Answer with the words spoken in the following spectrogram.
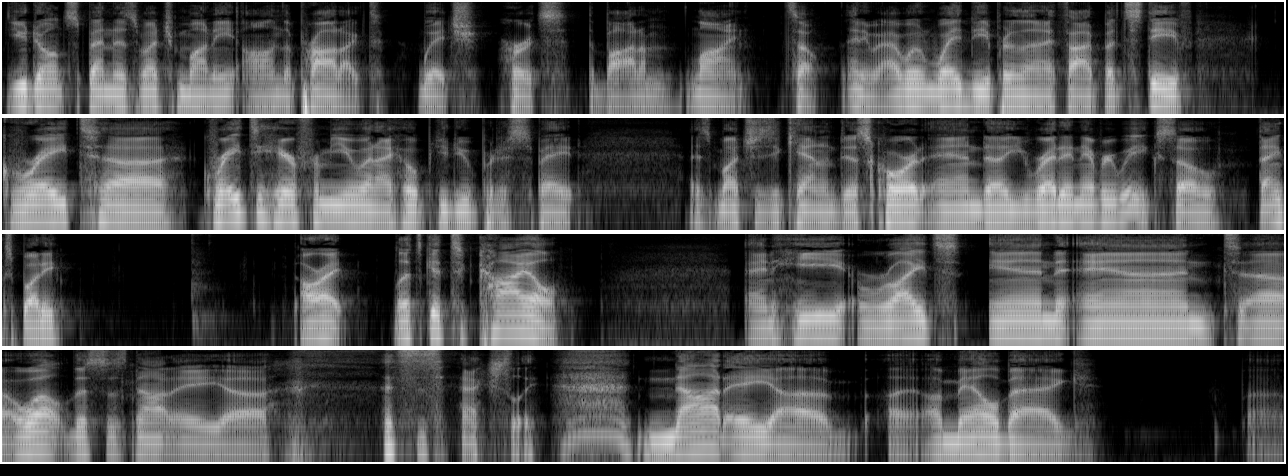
you don't spend as much money on the product, which hurts the bottom line. So, anyway, I went way deeper than I thought, but Steve, great uh, great to hear from you and I hope you do participate as much as you can on Discord, and uh, you write in every week. So thanks, buddy. All right, let's get to Kyle. And he writes in, and uh, well, this is not a, uh, this is actually not a uh, a mailbag uh,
